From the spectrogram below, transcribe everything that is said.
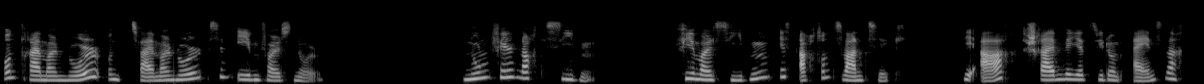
Und 3 mal 0 und 2 mal 0 sind ebenfalls 0. Nun fehlt noch die 7. 4 mal 7 ist 28. Die 8 schreiben wir jetzt wieder um 1 nach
